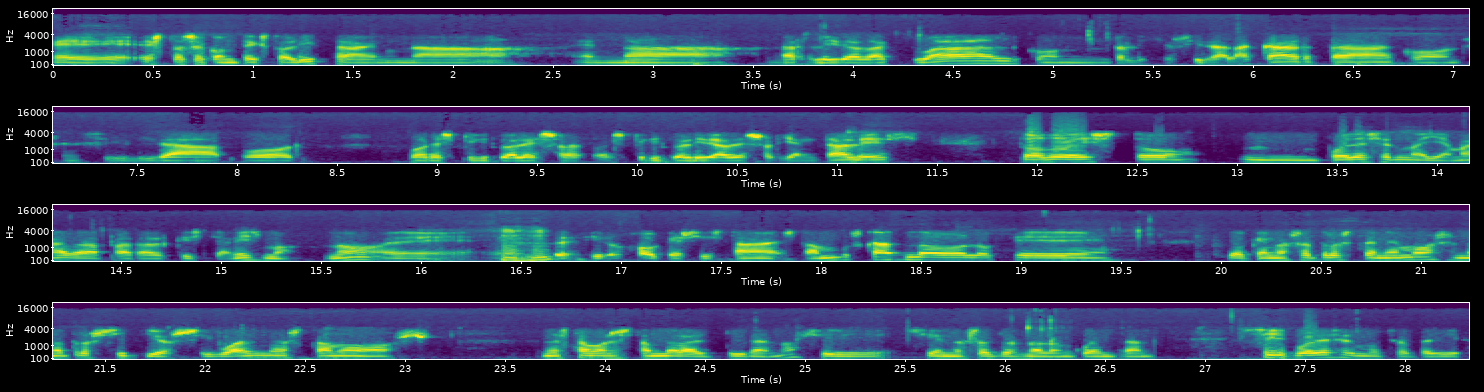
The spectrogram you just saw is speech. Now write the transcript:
Eh, esto se contextualiza en una en la realidad actual, con religiosidad a la carta, con sensibilidad por, por espirituales, espiritualidades orientales. Todo esto mm, puede ser una llamada para el cristianismo, ¿no? Eh, Es decir, ojo, que si está, están buscando lo que, lo que nosotros tenemos en otros sitios, igual no estamos, no estamos estando a la altura, ¿no? Si, si en nosotros no lo encuentran. Sí, puede ser mucho pedir.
